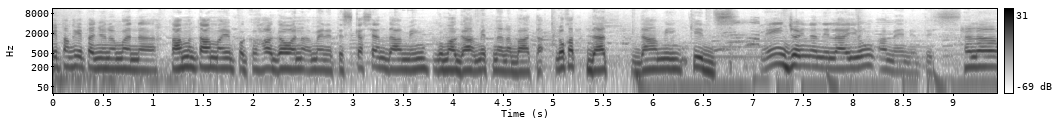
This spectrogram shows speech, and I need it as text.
So kitang-kita nyo naman na tamang-tama yung pagkakagawa ng amenities kasi ang daming gumagamit na na bata. Look at that, daming kids. Na-enjoy na nila yung amenities. Hello!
